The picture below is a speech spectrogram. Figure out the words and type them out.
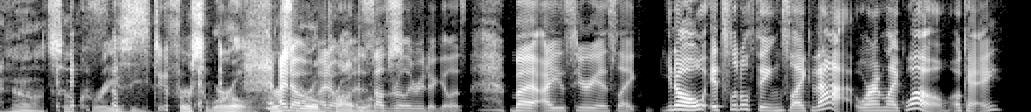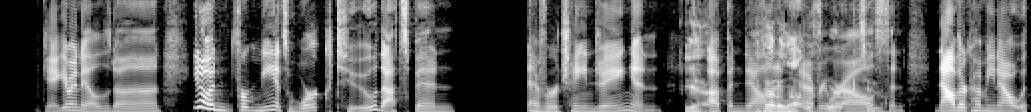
I know it's so so crazy. stupid. First world, first I know, world I know. problems. It sounds really ridiculous, but I serious like you know it's little things like that where I'm like, whoa, okay, can't get my nails done. You know, and for me it's work too. That's been ever changing and yeah. up and down You've had a lot everywhere else too. and now they're coming out with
